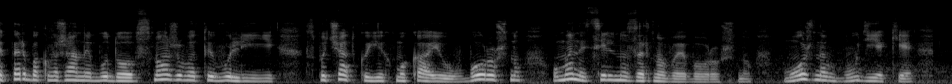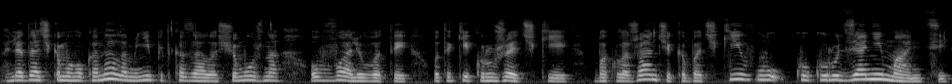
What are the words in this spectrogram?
Тепер баклажани буду обсмажувати в олії. Спочатку їх мокаю в борошно, у мене цільнозернове борошно, можна в будь-яке. Глядачка мого каналу мені підказала, що можна обвалювати отакі кружечки баклажан чи кабачків у кукурудзяній манці,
